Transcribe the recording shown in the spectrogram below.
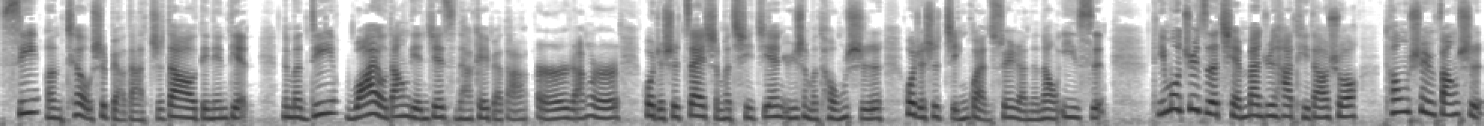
；C until 是表达直到点点点。那么 D while 当连接词，它可以表达而、然而，或者是在什么期间、与什么同时，或者是尽管、虽然的那种意思。题目句子的前半句，它提到说。通讯方式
